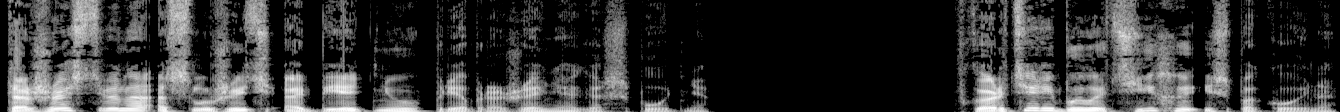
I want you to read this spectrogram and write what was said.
торжественно отслужить обедню преображения Господня. В квартире было тихо и спокойно.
